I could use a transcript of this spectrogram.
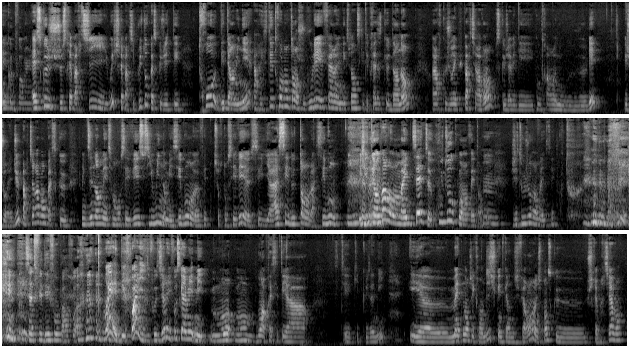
Est-ce que je serais partie? Oui, je serais partie plus tôt parce que j'étais trop déterminée à rester trop longtemps. Je voulais faire une expérience qui était presque d'un an, alors que j'aurais pu partir avant parce que j'avais des contrats renouvelés. Et j'aurais dû partir avant parce que je me disais non mais sur mon CV, ceci oui, non mais c'est bon, euh, fait, sur ton CV, euh, il y a assez de temps là, c'est bon. Mais j'étais encore dans mon mindset couteau quoi en fait. Mm. J'ai toujours un mindset couteau. Ça te fait défaut parfois. Ouais, des fois, il faut se dire, il faut se calmer. Mais moi, bon, après, c'était il y a c'était quelques années. Et euh, maintenant, j'ai grandi, je suis quelqu'un de différent et je pense que je serais partie avant.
